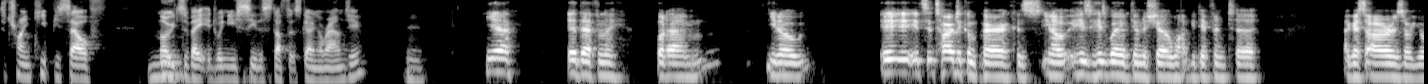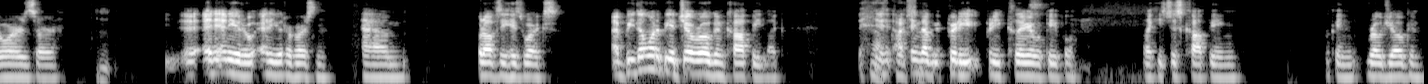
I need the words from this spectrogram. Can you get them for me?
to try and keep yourself mm. motivated when you see the stuff that's going around you. Mm. yeah, yeah, definitely. But um, you know, it, it's it's hard to compare because you know his his way of doing the show might be different to, I guess ours or yours or Mm. any any other any other person. Um, but obviously his works Uh, but you don't want to be a Joe Rogan copy. Like, No, I think not. that'd be pretty pretty clear with people. Like he's just copying fucking Rogan.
